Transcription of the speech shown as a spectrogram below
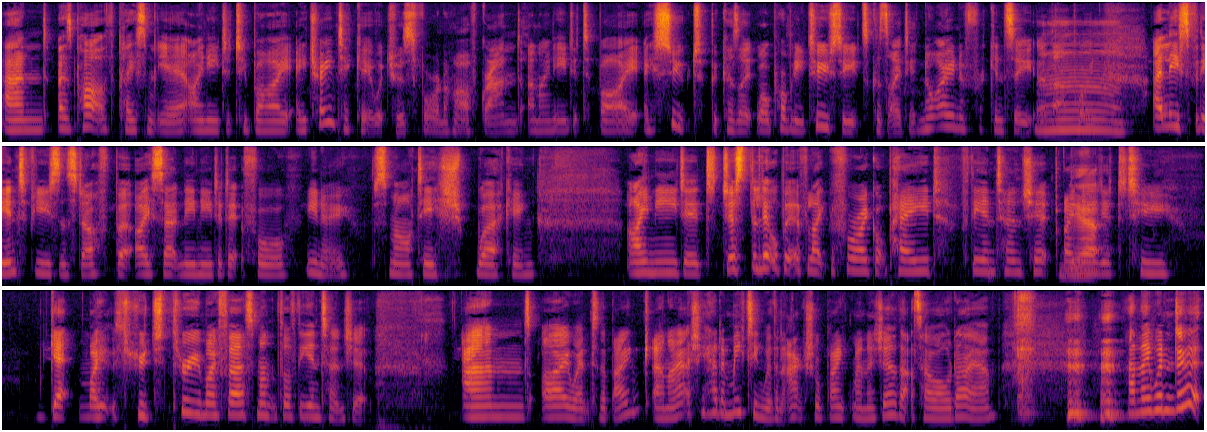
And as part of the placement year, I needed to buy a train ticket, which was four and a half grand, and I needed to buy a suit because I, well, probably two suits because I did not own a freaking suit at that point, at least for the interviews and stuff. But I certainly needed it for, you know, smartish working. I needed just a little bit of like before I got paid for the internship. I Yeah. needed to get my through through my first month of the internship. And I went to the bank and I actually had a meeting with an actual bank manager. That's how old I am. and they wouldn't do it.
